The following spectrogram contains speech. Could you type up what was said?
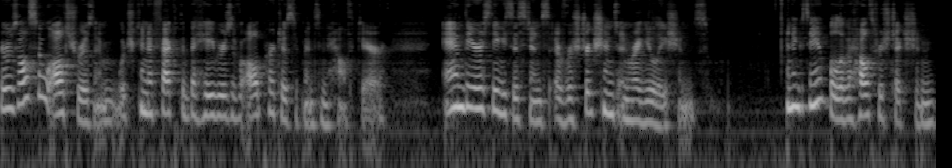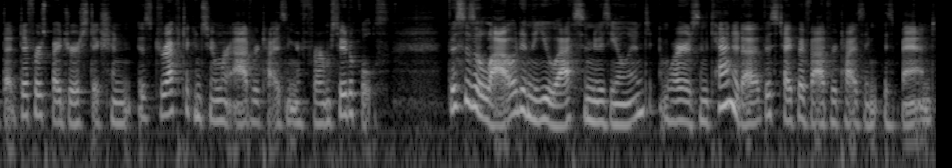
There is also altruism, which can affect the behaviors of all participants in healthcare, and there is the existence of restrictions and regulations. An example of a health restriction that differs by jurisdiction is direct-to-consumer advertising of pharmaceuticals. This is allowed in the US and New Zealand, whereas in Canada, this type of advertising is banned.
